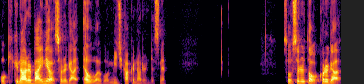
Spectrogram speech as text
大きくなる場合には、それが L は短くなるんですね。そうすると、これが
